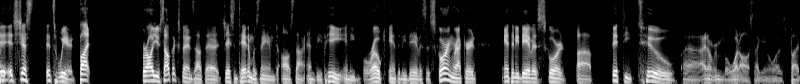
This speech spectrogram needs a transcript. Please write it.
it- it's just it's weird. But for all you Celtics fans out there, Jayson Tatum was named All Star MVP, and he broke Anthony Davis's scoring record. Anthony Davis scored uh 52. Uh, I don't remember what All Star game it was, but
